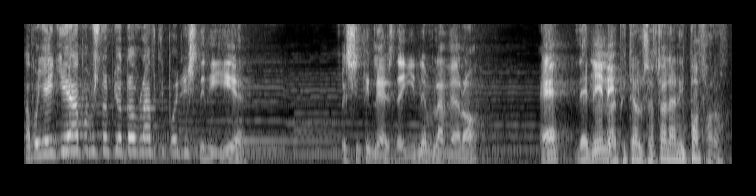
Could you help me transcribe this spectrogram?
Από γενική άποψη το πιο το βλάφτει πολύ στην υγεία. Εσύ τι λες, δεν είναι βλαβερό; Ε, δεν είναι; Επιτέλους αυτό είναι ανυπόφορο.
